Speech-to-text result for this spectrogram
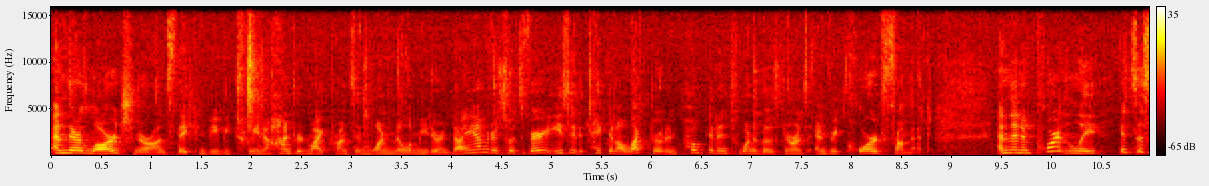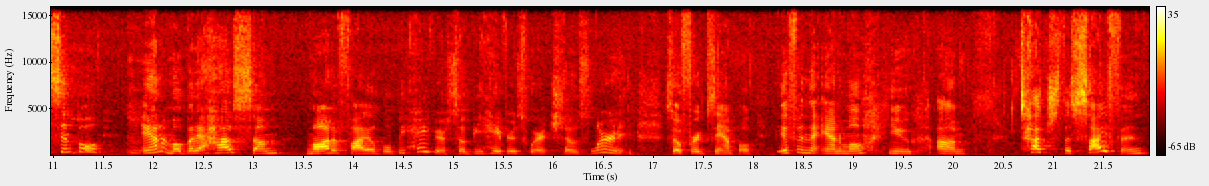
and they're large neurons. They can be between 100 microns and one millimeter in diameter, so it's very easy to take an electrode and poke it into one of those neurons and record from it. And then importantly, it's a simple animal, but it has some modifiable behavior, so behaviors where it shows learning. So for example, if in the animal you um, touch the siphon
